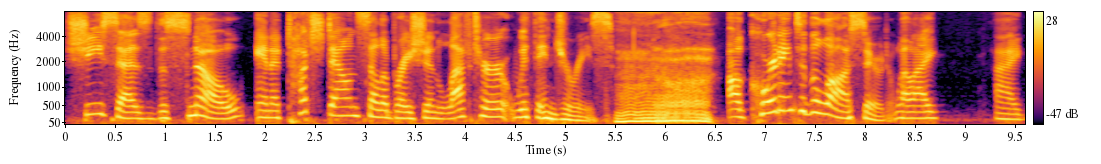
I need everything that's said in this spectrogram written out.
she says the snow and a touchdown celebration left her with injuries. According to the lawsuit, well, I I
